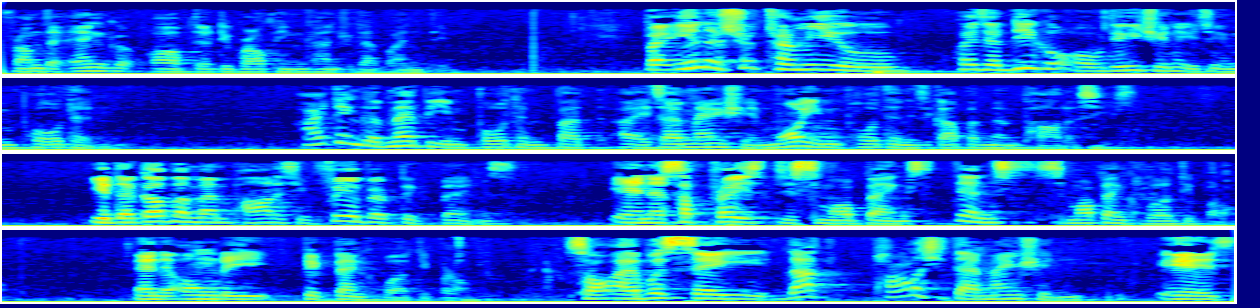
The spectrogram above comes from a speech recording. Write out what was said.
from the angle of the developing country that one thing. But in the short-term view, where the legal origin is important, I think it may be important, but as I mentioned, more important is government policies. If the government policy favor big banks and suppress the small banks, then small bank will develop, and only big bank will develop. So I would say that policy dimension is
